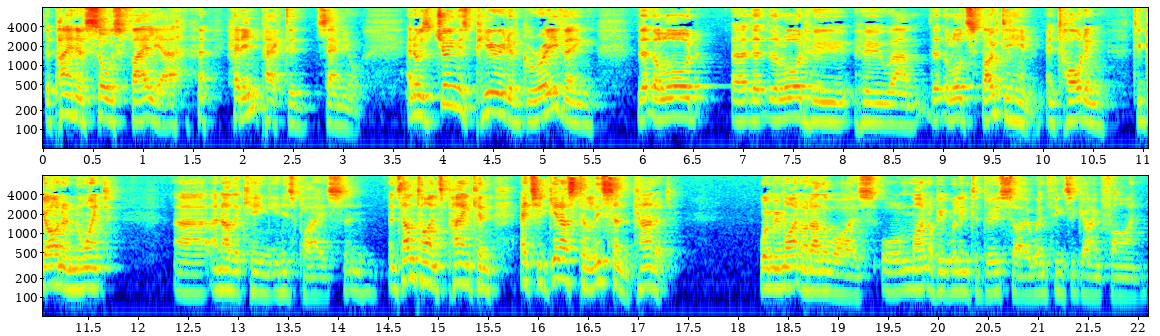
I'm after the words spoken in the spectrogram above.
The pain of Saul's failure had impacted Samuel, and it was during this period of grieving that the Lord, uh, that the Lord who, who um, that the Lord spoke to him and told him to go and anoint uh, another king in his place. And and sometimes pain can actually get us to listen, can't it? When we might not otherwise, or might not be willing to do so when things are going fine.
